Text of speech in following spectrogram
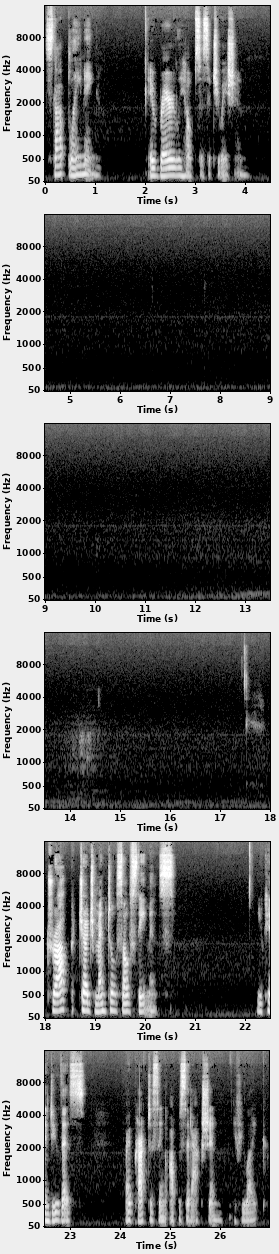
Stop blaming. It rarely helps a situation. Drop judgmental self statements. You can do this by practicing opposite action if you like.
